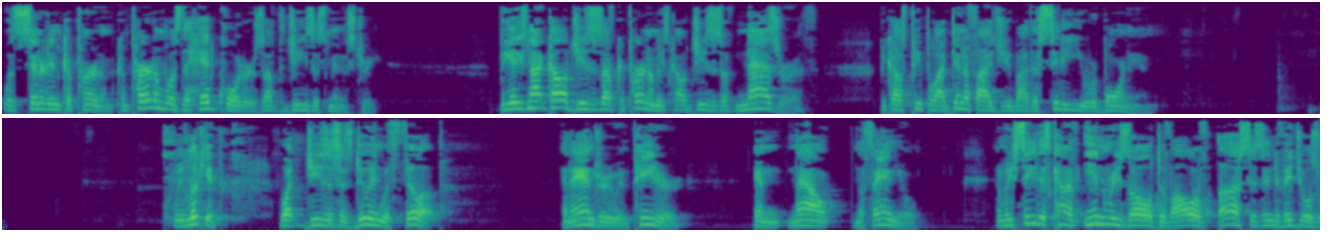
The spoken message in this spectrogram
was centered in Capernaum. Capernaum was the headquarters of the Jesus ministry. But yet he's not called Jesus of Capernaum, he's called Jesus of Nazareth because people identified you by the city you were born in. We look at what Jesus is doing with Philip and Andrew and Peter and now Nathaniel. And we see this kind of end result of all of us as individuals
